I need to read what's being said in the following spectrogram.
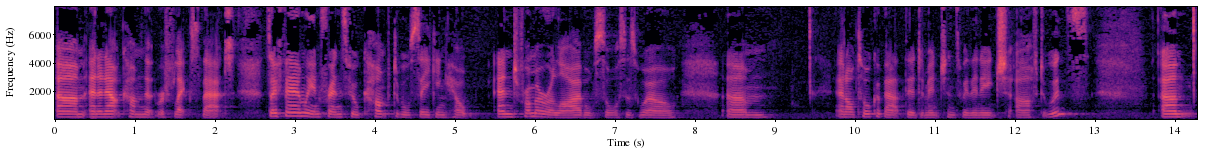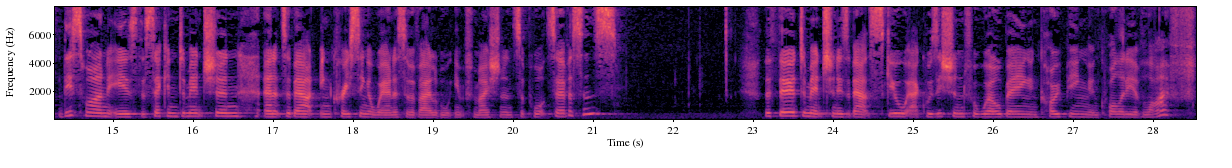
Um, and an outcome that reflects that. So, family and friends feel comfortable seeking help and from a reliable source as well. Um, and I'll talk about the dimensions within each afterwards. Um, this one is the second dimension, and it's about increasing awareness of available information and support services. The third dimension is about skill acquisition for well-being and coping and quality of life.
